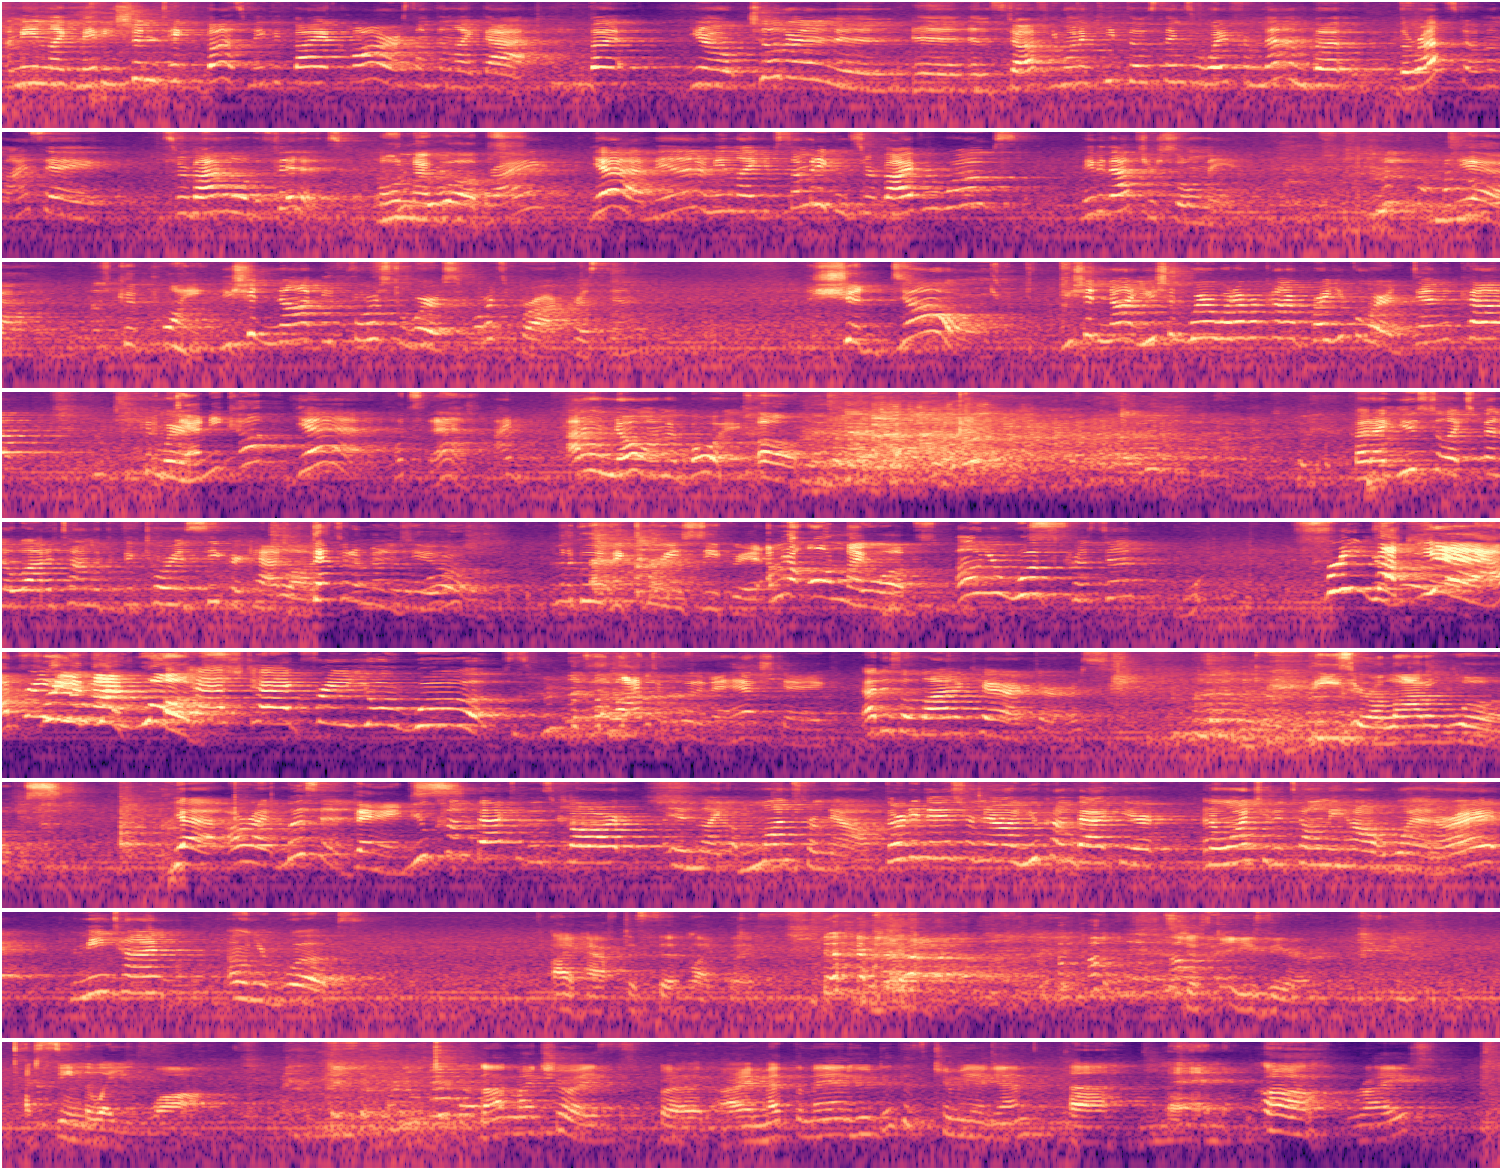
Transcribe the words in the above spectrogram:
I mean, like maybe you shouldn't take the bus. Maybe buy a car or something like that. But you know, children and, and, and stuff, you want to keep those things away from them. But the rest of them, I say, survival of the fittest. Own my wubs. Right? Yeah, man. I mean, like if somebody can survive your whoops, maybe that's your soulmate. Yeah, that's a good point. You should not be forced to wear a sports bra, Kristen. Shouldn't. No, you should not. You should wear whatever kind of bra. You can wear a demi cup. You can wear. Demi cup? Yeah. What's that? I I don't know. I'm a boy. Oh, But I used to like spend a lot of time with the Victoria's Secret catalog. that's what I'm gonna do. I'm gonna go to Victoria's Secret. I'm gonna own my wubs. Own your whoops, Kristen. Free your Fuck whoops. yeah! I'm freeing my wubs! Hashtag free your whoops. That's a lot to put in a hashtag. That is a lot of characters. These are a lot of wubs. Yeah, all right, listen. Thanks. You come back to this bar in like a month from now. 30 days from now, you come back here and I want you to tell me how it went, all right? In the meantime, own your whoops. I have to sit like this. it's just easier. I've seen the way you walk. Not my choice, but I met the man who did this to me again. Uh, men. Oh, right?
